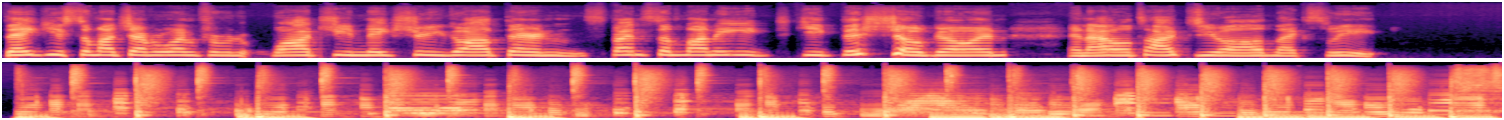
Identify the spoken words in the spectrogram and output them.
Thank you so much, everyone, for watching. Make sure you go out there and spend some money to keep this show going. And I will talk to you all next week. Wow.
